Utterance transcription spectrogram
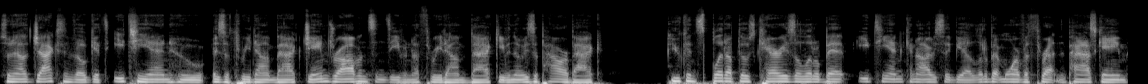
So now Jacksonville gets Etienne, who is a three down back. James Robinson's even a three down back, even though he's a power back. You can split up those carries a little bit. Etienne can obviously be a little bit more of a threat in the pass game.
